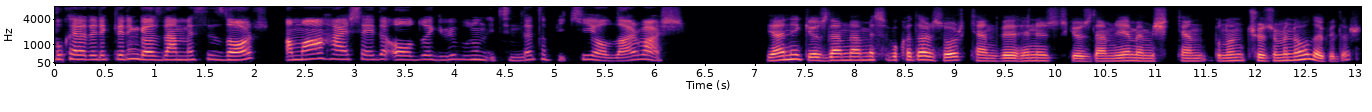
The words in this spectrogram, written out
Bu kara deliklerin gözlenmesi zor ama her şeyde olduğu gibi bunun içinde tabii ki yollar var. Yani gözlemlenmesi bu kadar zorken ve henüz gözlemleyememişken bunun çözümü ne olabilir?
